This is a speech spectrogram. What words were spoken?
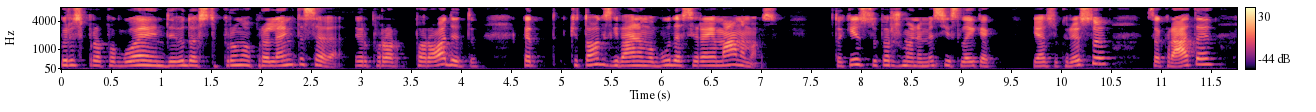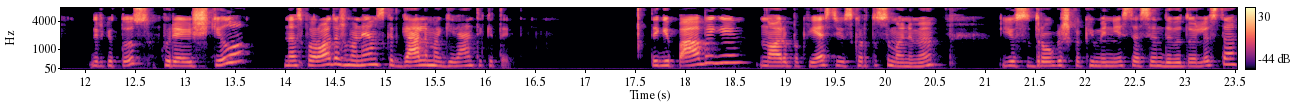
kuris propaguoja individo stiprumą pralenkti save ir pro parodyti, kad kitoks gyvenimo būdas yra įmanomas. Tokiais super žmonėmis jis laikė Jėzų Kristų, Sakratą ir kitus, kurie iškilo, nes parodė žmonėms, kad galima gyventi kitaip. Taigi pabaigai noriu pakviesti jūs kartu su manimi, jūsų draugišką kaiminystės individualistą,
